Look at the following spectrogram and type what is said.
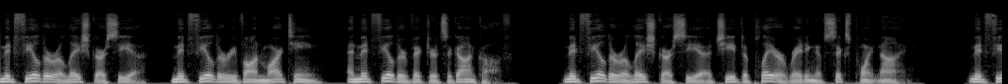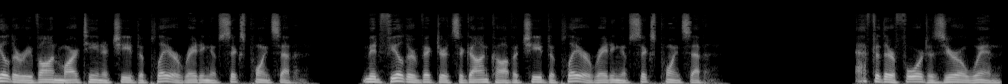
midfielder Aleix Garcia, midfielder Ivan Martin, and midfielder Viktor Tsygankov. Midfielder Aleix Garcia achieved a player rating of 6.9. Midfielder Ivan Martin achieved a player rating of 6.7. Midfielder Viktor Tsygankov achieved a player rating of 6.7. After their 4 0 win,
